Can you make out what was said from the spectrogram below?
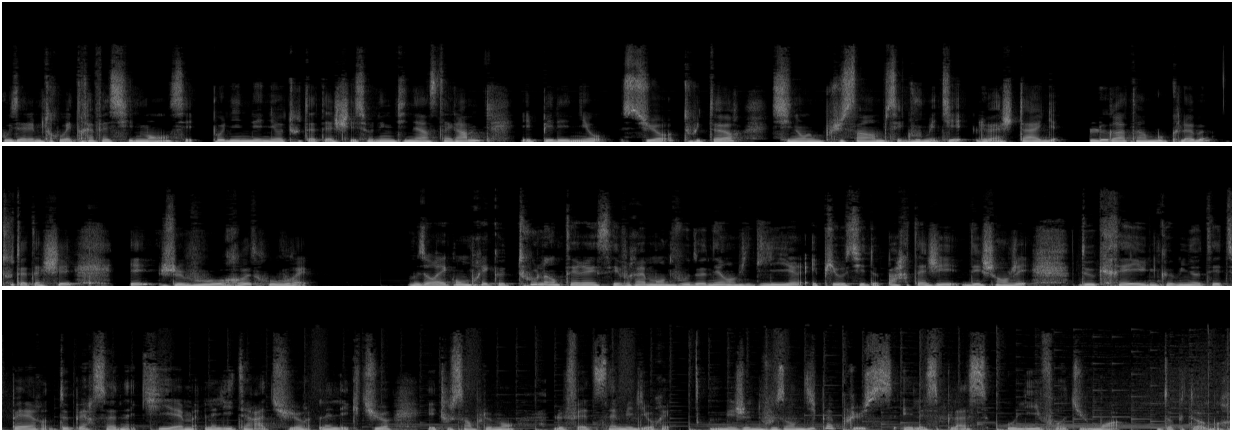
Vous allez me trouver très facilement. C'est Pauline Legno tout attaché sur LinkedIn et Instagram et Pélénio sur Twitter. Sinon, le plus simple, c'est que vous mettiez le hashtag le gratin book club tout attaché et je vous retrouverai. Vous aurez compris que tout l'intérêt, c'est vraiment de vous donner envie de lire et puis aussi de partager, d'échanger, de créer une communauté de pairs, de personnes qui aiment la littérature, la lecture et tout simplement le fait de s'améliorer. Mais je ne vous en dis pas plus et laisse place au livre du mois d'octobre.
